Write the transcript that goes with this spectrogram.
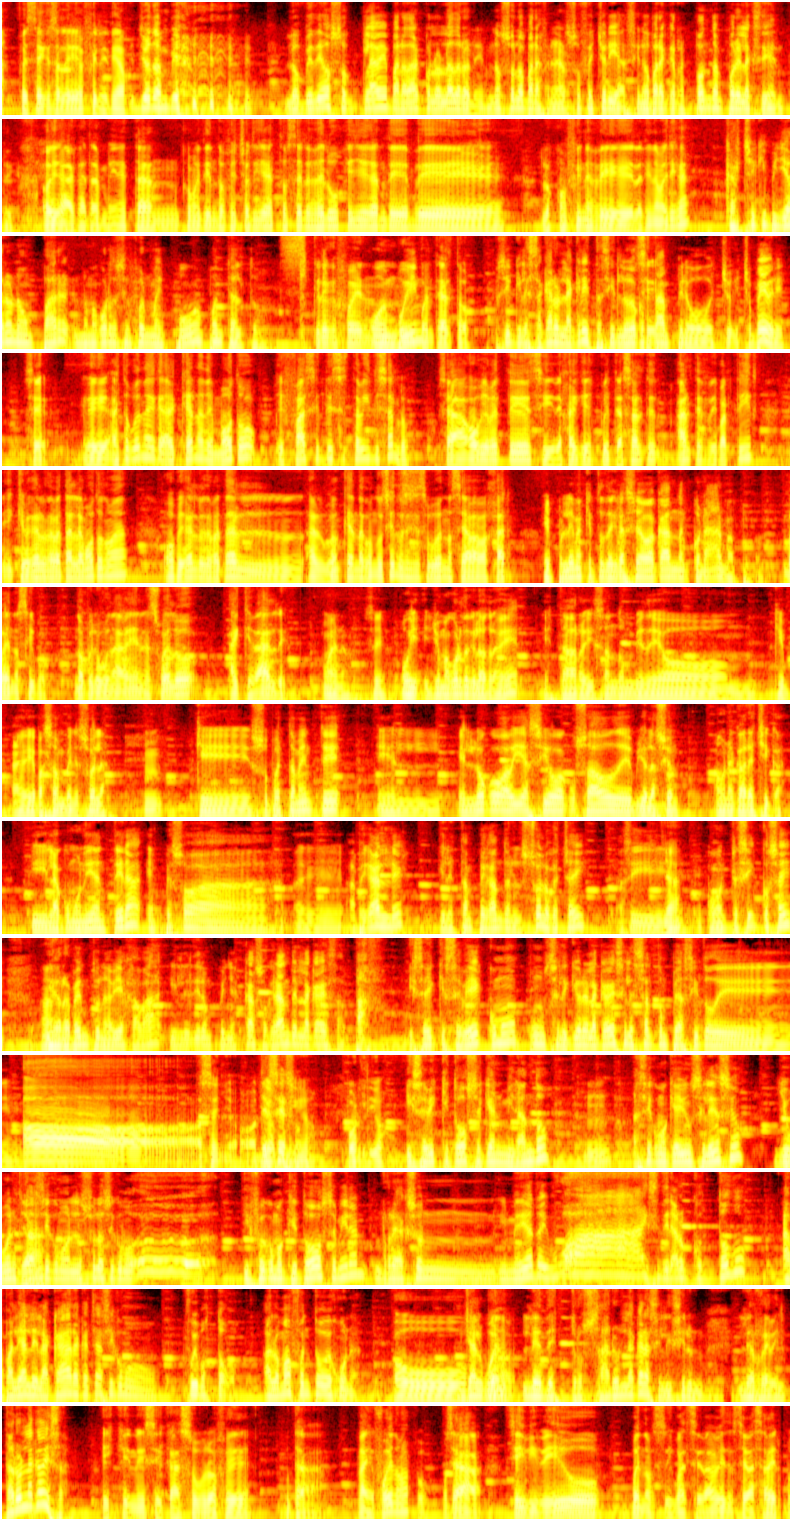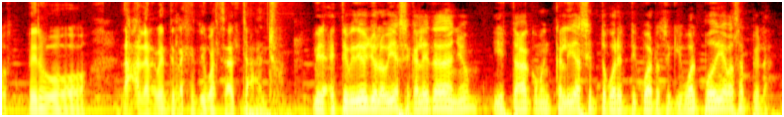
pensé que se le había fileteado. Yo también. Los videos son clave para dar con los ladrones, no solo para frenar su fechoría, sino para que respondan por el accidente. Oiga, acá también están cometiendo fechorías estos seres de luz que llegan desde los confines de Latinoamérica. Caché que pillaron a un par, no me acuerdo si fue en Maipú o en Puente Alto. Creo que fue en, ¿O en Buin? Puente Alto. Sí, que le sacaron la cresta, así los locos Sí. estaban, pero hecho, hecho pebre. Sí. Eh, a esta cuenta que, que andan de moto es fácil desestabilizarlo. O sea, obviamente si dejáis que después te asalten antes de partir, tenéis que pegarle una patada a la moto nomás, o pegarle una patada al, al weón que anda conduciendo, si ese weón no se va a bajar. El problema es que estos desgraciados acá andan con armas. po. Bueno, sí, pues. No, pero una vez en el suelo hay que darle. Bueno, sí. Oye, yo me acuerdo que la otra vez estaba revisando un video mm, que había pasado en Venezuela. ¿Mm? que supuestamente el, el loco había sido acusado de violación a una cabra chica. Y la comunidad entera empezó a, eh, a pegarle y le están pegando en el suelo, ¿cachai? Así ¿Ya? como entre 5 o 6. ¿Ah? Y de repente una vieja va y le tira un peñascazo grande en la cabeza. ¡Paf! Y se ve que se ve como pum, se le quiebra la cabeza y le salta un pedacito de... Oh, señor, De Dios seso. mío, por Dios. Y se ve que todos se quedan mirando ¿Mm? así como que hay un silencio y bueno está Ya. así como en el suelo así como "Ah", y fue como que todos se miran reacción inmediata y ¡guau! y se tiraron con todo a palearle la cara ¿cachai? así como fuimos todos a lo más fue en Tovejuna Oh, ya al bueno, bueno, le destrozaron la cara se le hicieron le reventaron la cabeza es que en ese caso, profe, puta, nadie fue nomás, po. O sea, si hay video, bueno, igual se va a ver, se va a saber, pues. Pero, nada, de repente la gente igual se da al chancho. mira este video yo lo vi hace caleta de años y estaba como en calidad 144 así que igual podía pasar piola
